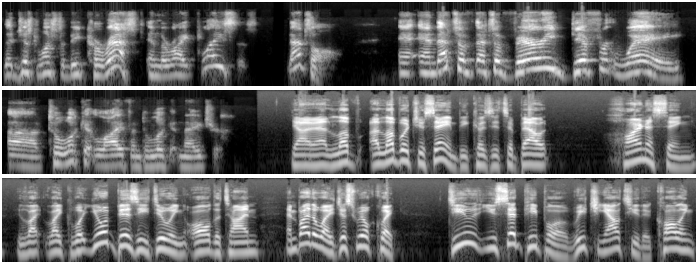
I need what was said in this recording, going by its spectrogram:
that just wants to be caressed in the right places. That's all. And, and that's a that's a very different way uh, to look at life and to look at nature. Yeah, I love I love what you're saying because it's about harnessing like like what you're busy doing all the time. And by the way, just real quick, do you you said people are reaching out to you, they're calling.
